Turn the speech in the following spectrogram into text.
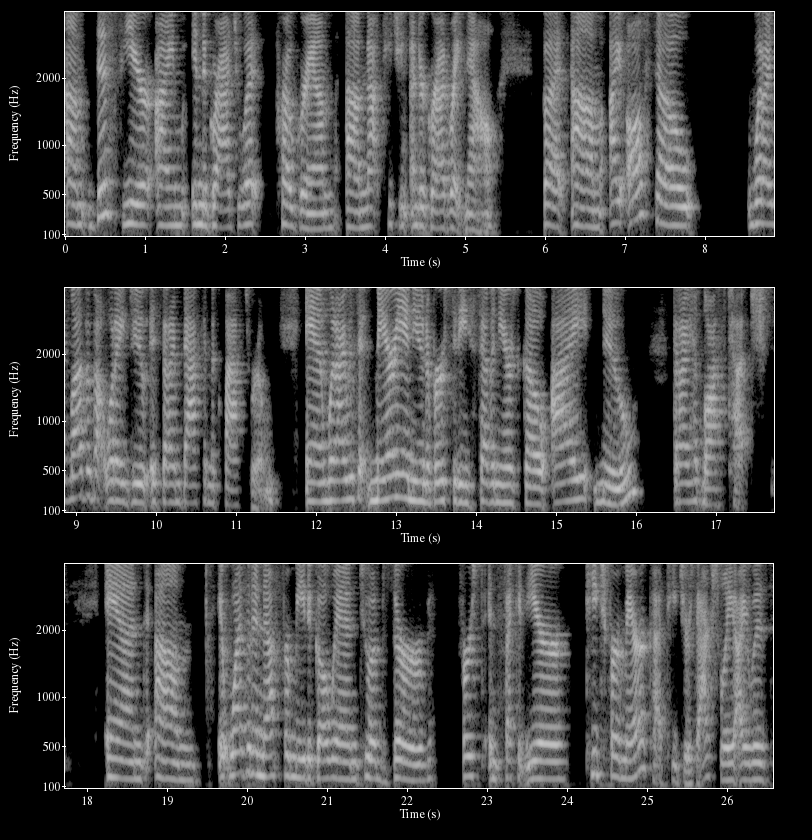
um, this year I'm in the graduate program, um, not teaching undergrad right now. But um, I also, what I love about what I do is that I'm back in the classroom. And when I was at Marian University seven years ago, I knew that I had lost touch. And um, it wasn't enough for me to go in to observe first and second year Teach for America teachers. Actually, I was,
